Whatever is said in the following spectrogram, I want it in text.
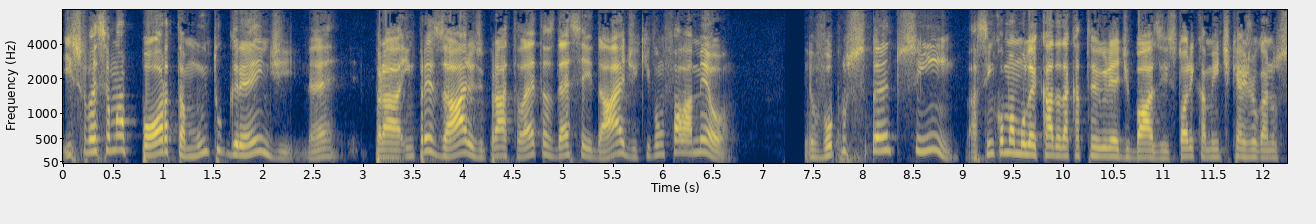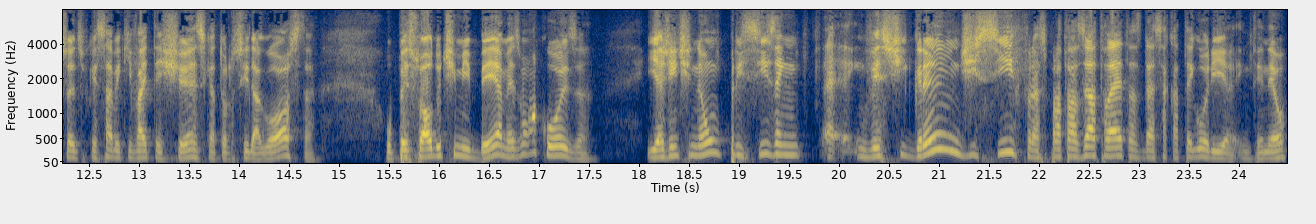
isso vai ser uma porta muito grande, né, para empresários e para atletas dessa idade que vão falar, meu, eu vou pro Santos sim. Assim como a molecada da categoria de base historicamente quer jogar no Santos porque sabe que vai ter chance, que a torcida gosta, o pessoal do time B é a mesma coisa. E a gente não precisa in, é, investir grandes cifras para trazer atletas dessa categoria, entendeu?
